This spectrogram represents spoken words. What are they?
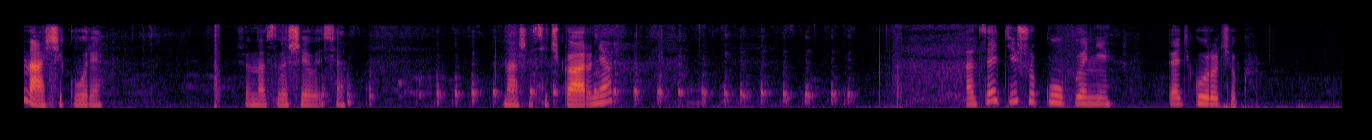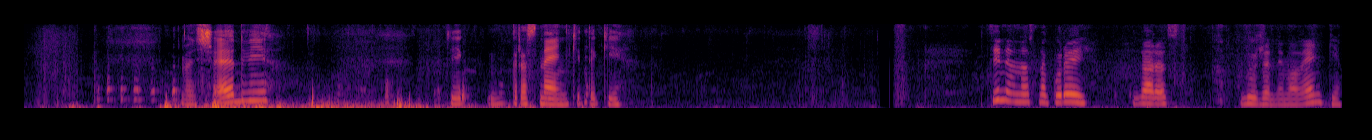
наші кури, що в нас лишилися. Наша січкарня. А це ті, що куплені. П'ять курочок. Ось ще дві. Ті красненькі такі. Ціни в нас на курей зараз дуже немаленькі.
